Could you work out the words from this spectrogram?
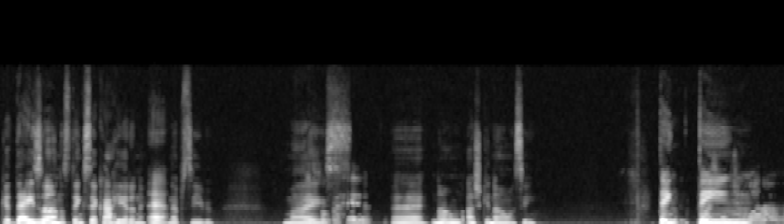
Porque 10 anos tem que ser carreira, né? É. Não é possível. É Mas. só carreira. É, não, acho que não, assim. Tem. Mas tem... continua-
